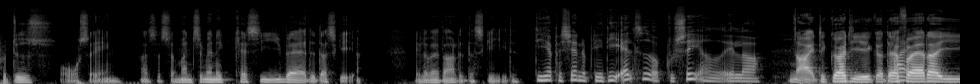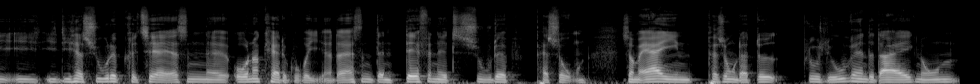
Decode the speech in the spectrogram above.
på dødsårsagen. Altså, så man simpelthen ikke kan sige, hvad er det, der sker, eller hvad var det, der skete. De her patienter, bliver de altid obduceret, eller? Nej, det gør de ikke, og derfor Nej. er der i, i, i de her SUDEP-kriterier sådan uh, underkategorier. Der er sådan den definite SUDEP-person, som er en person, der er død pludselig uventet. Der er ikke nogen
